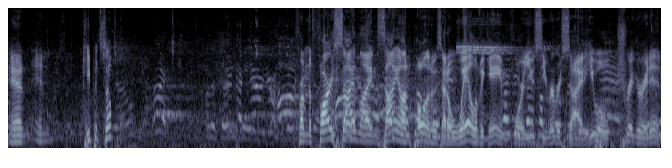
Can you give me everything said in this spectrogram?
and and keep it simple. From the far sideline, Zyon Pullin, who's had a whale of a game for UC Riverside, he will trigger it in.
